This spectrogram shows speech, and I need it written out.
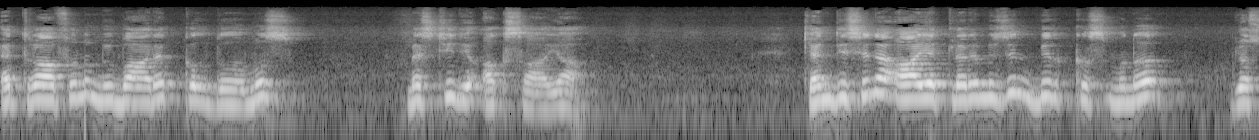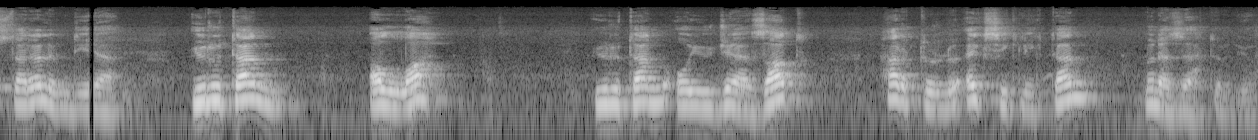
etrafını mübarek kıldığımız Mescid-i Aksa'ya kendisine ayetlerimizin bir kısmını gösterelim diye yürüten Allah, yürüten o yüce zat her türlü eksiklikten münezzehtir diyor.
